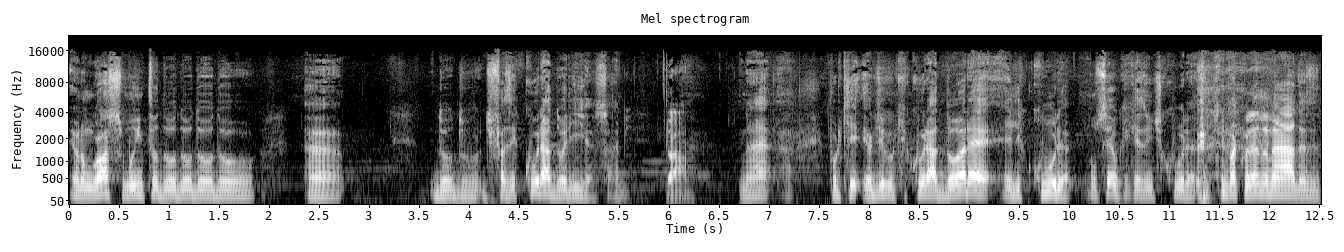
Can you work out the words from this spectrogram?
eu não gosto muito do, do, do, do uh, do, do, de fazer curadoria, sabe? Tá. Né? Porque eu digo que curador é, ele cura. Não sei o que, que a gente cura. A gente não está curando nada.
